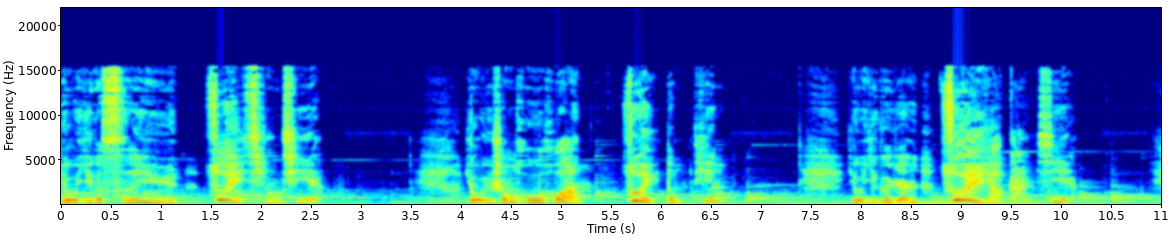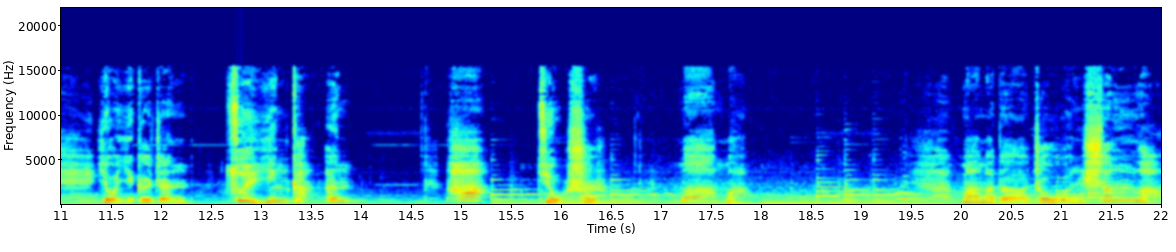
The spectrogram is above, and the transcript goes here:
有一个词语最亲切，有一声呼唤最动听，有一个人最要感谢，有一个人最应感恩，他就是妈妈。妈妈的皱纹深了。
